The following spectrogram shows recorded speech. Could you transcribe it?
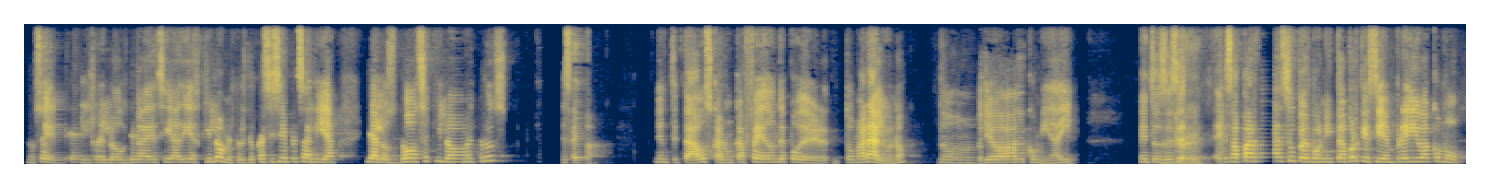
no sé, el reloj ya decía 10 kilómetros, yo casi siempre salía y a los 12 kilómetros desayunaba. intentaba buscar un café donde poder tomar algo, ¿no? No llevaba la comida ahí. Entonces, esa parte es súper bonita porque siempre iba como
